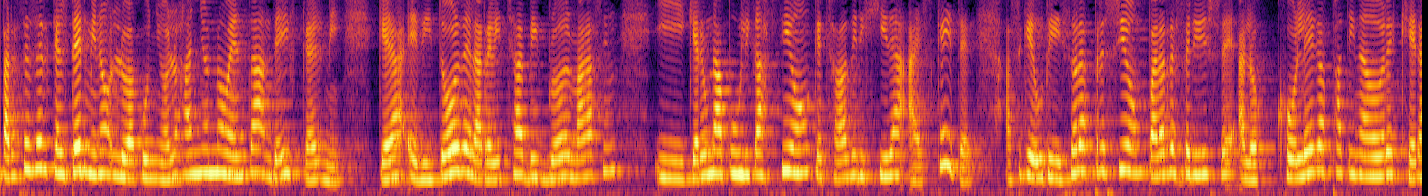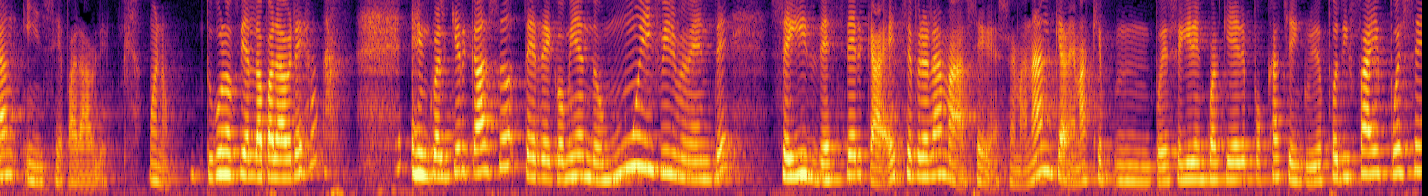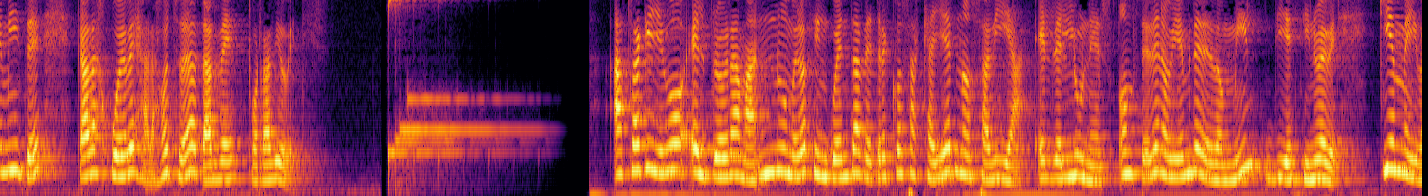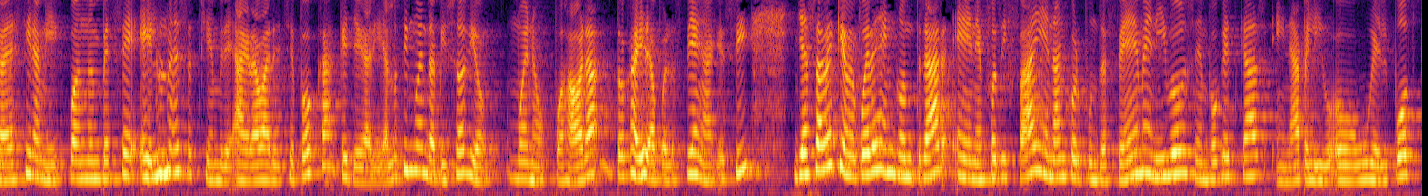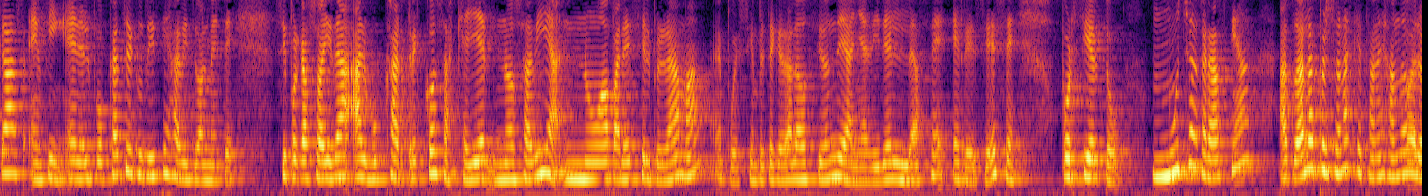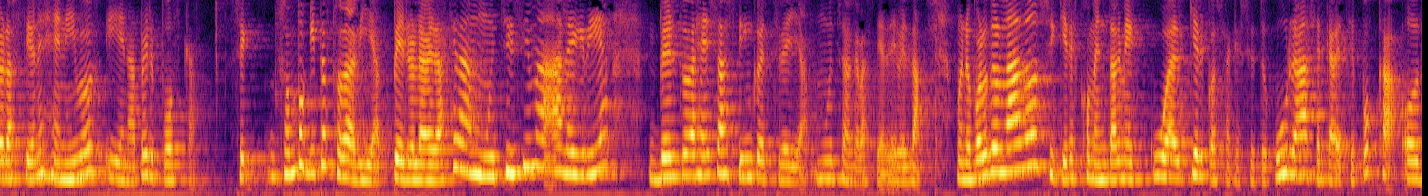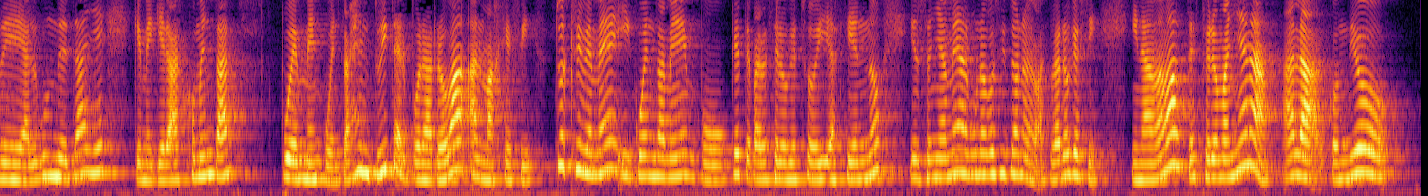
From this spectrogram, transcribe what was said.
Parece ser que el término lo acuñó en los años 90 Dave Kearney, que era editor de la revista Big Brother Magazine y que era una publicación que estaba dirigida a skater. Así que utilizó la expresión para referirse a los colegas patinadores que eran inseparables. Bueno, ¿tú conocías la palabreja? en cualquier caso, te recomiendo muy firmemente seguir de cerca este programa semanal, que además que mm, puedes seguir en cualquier podcast, incluido Spotify, pues se emite cada jueves a las 8 de la tarde por Radio Betis. Hasta que llegó el programa número 50 de Tres Cosas que ayer no sabía, el del lunes 11 de noviembre de 2019. ¿Quién me iba a decir a mí cuando empecé el 1 de septiembre a grabar este podcast que llegaría a los 50 episodios? Bueno, pues ahora toca ir a por los 100, ¿a que sí? Ya sabes que me puedes encontrar en Spotify, en Anchor.fm, en Evox, en Pocket Cast, en Apple o Google Podcast, en fin, en el podcast que utilices habitualmente. Si por casualidad al buscar tres cosas que ayer no sabía no aparece el programa, eh, pues siempre te queda la opción de añadir el enlace RSS. Por cierto, muchas gracias a todas las personas que están dejando valoraciones en iVoox y en Apple Podcast. son poquitas todavía, pero la verdad es que dan muchísima alegría ver todas esas cinco estrellas. Muchas gracias, de verdad. Bueno, por otro lado, si quieres comentarme cualquier cosa que se te ocurra acerca de este podcast o de algún detalle que me quieras comentar, pues me encuentras en Twitter por arroba almajefi. Tú escríbeme y cuéntame pues, qué te parece lo que estoy haciendo y enséñame alguna cosita nueva, claro que sí. Y nada más, te espero mañana. ¡Hala! ¡Con Dios!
